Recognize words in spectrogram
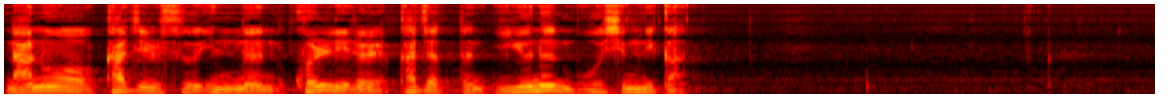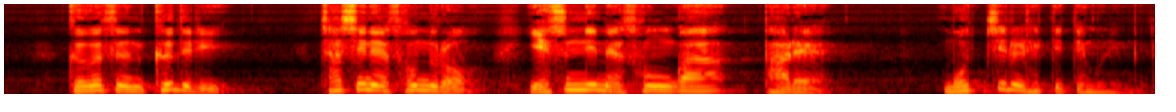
나누어 가질 수 있는 권리를 가졌던 이유는 무엇입니까? 그것은 그들이 자신의 손으로 예수님의 손과 발에 못질을 했기 때문입니다.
